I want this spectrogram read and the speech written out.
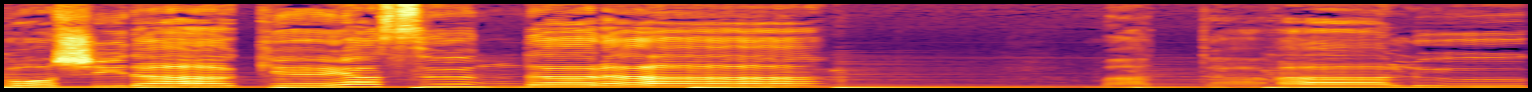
少しだけ休んだらまた歩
